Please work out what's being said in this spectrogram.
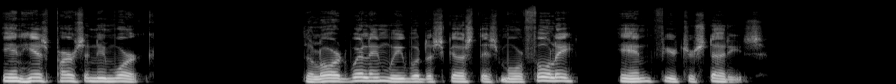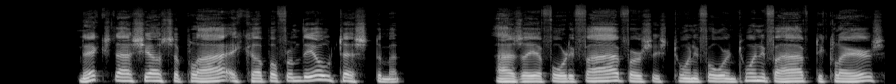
in his person and work. The Lord willing, we will discuss this more fully in future studies. Next, I shall supply a couple from the Old Testament Isaiah 45, verses 24 and 25 declares,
